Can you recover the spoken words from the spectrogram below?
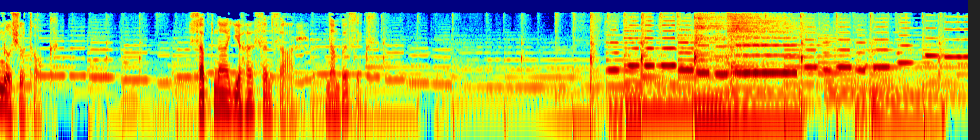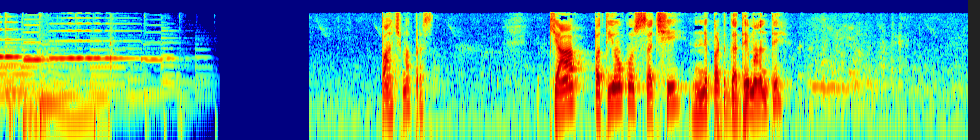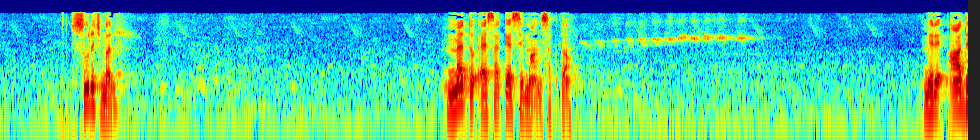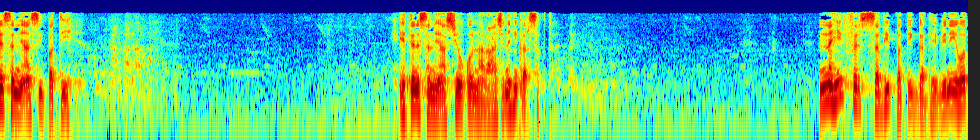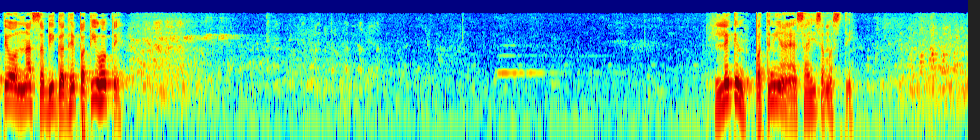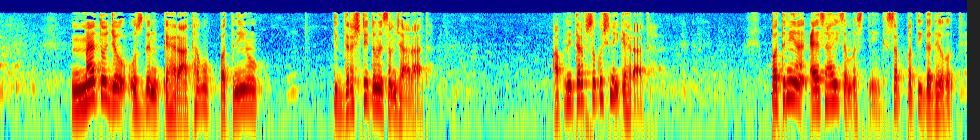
अनोशो talk. सपना यह संसार, नंबर सिक्स। पांचवा प्रश्न। क्या पतियों को सच ही निपट गधे मानते? सूरजमल। मैं तो ऐसा कैसे मान सकता हूँ? मेरे आधे सन्यासी पति इतने सन्यासियों को नाराज़ नहीं कर सकता। नहीं, फिर सभी पति गधे भी नहीं होते और ना सभी गधे पति होते। लेकिन पत्नियाँ ऐसा ही समझती। मैं तो जो उस दिन कह रहा था, वो पत्नियों की दृष्टि तुम्हें समझा रहा था। अपनी तरफ़ से कुछ नहीं कह रहा था। पत्नियाँ ऐसा ही समझती हैं कि सब पति गधे होते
